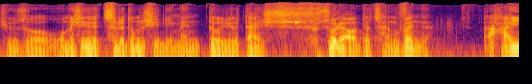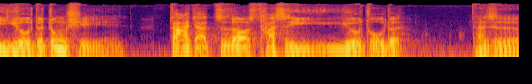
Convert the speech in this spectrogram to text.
就是说我们现在吃的东西里面都有带塑料的成分的，还有的东西大家知道它是有毒的，但是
